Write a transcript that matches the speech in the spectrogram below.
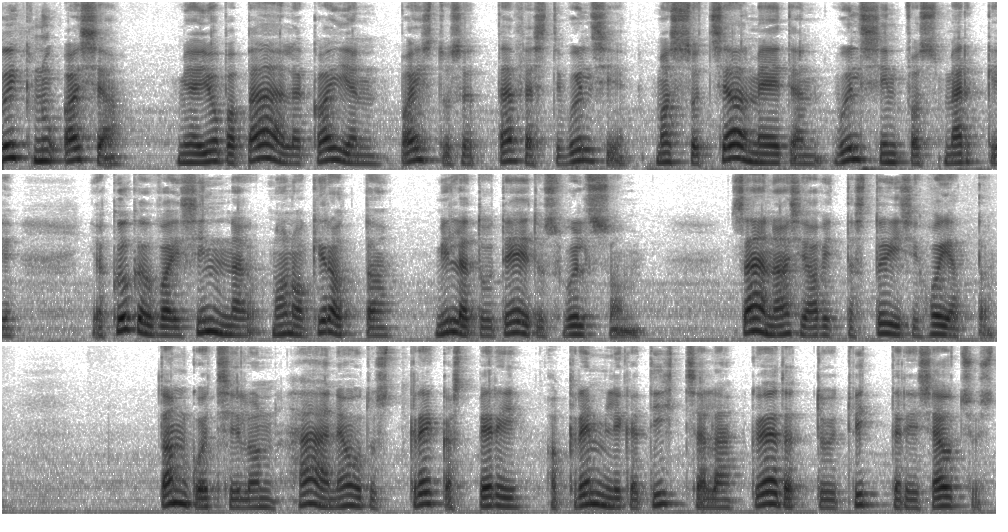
kõik nu asja, mida juba pääle kaien paistused tävvesti võlsi, mas sotsiaalmeedian võlsinfos märki ja kõgõ vai sinna mano kirota, mille tuu teedus võlss on. sääne asi avitas tõisi hoiata Tankotsil on hää nõudust Kreekast peri, a Kremliga tihtsale köödetu Twitteri säutsust.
